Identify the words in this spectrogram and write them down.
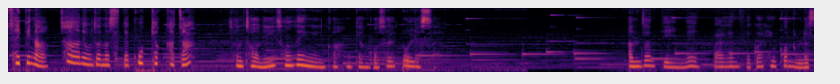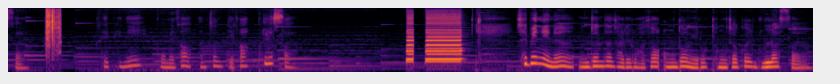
세빈아, 차 안에 운전했을 때 꼭 기억하자. 천천히 선생님과 함께한 것을 떠올렸어요. 안전띠에 있는 빨간색을 힘껏 눌렀어요. 세빈이 보면서 안전띠가 풀렸어요. 세빈이는 운전자 자리로 가서 엉덩이로 경적을 눌렀어요.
